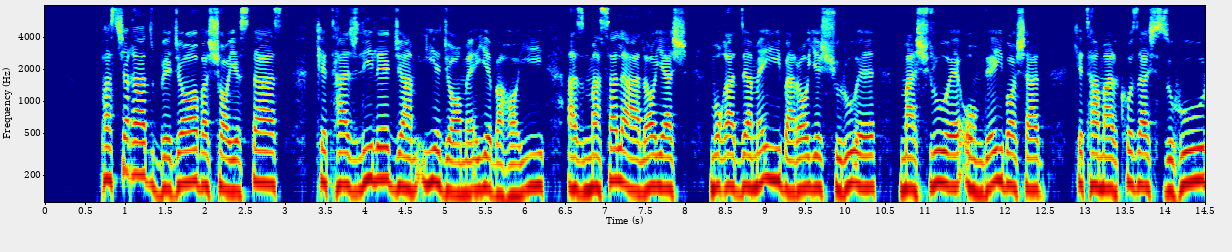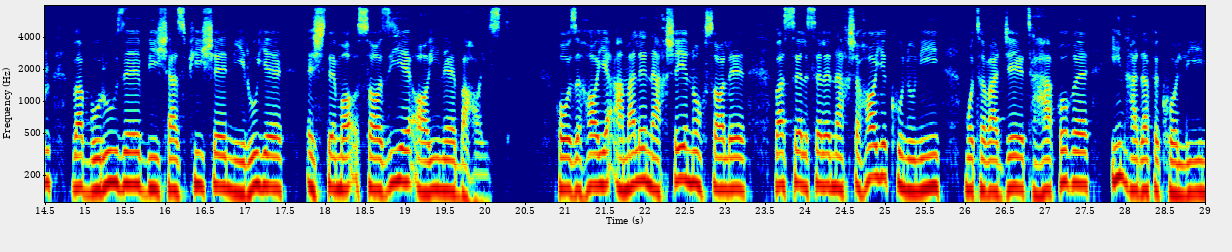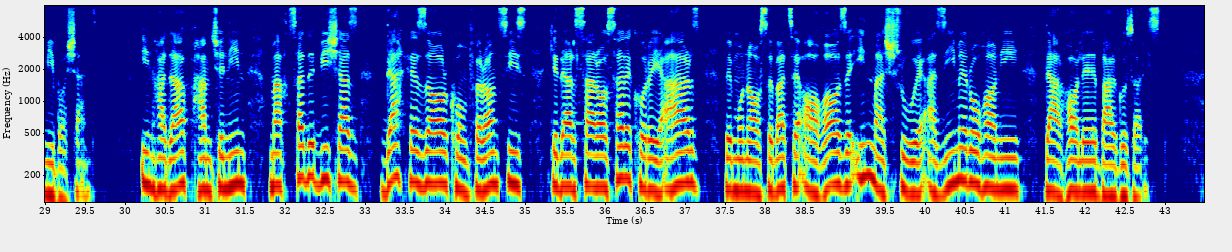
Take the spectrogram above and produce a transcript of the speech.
پس چقدر بجا و شایسته است که تجلیل جمعی جامعه بهایی از مثل علایش مقدمه برای شروع مشروع عمده باشد که تمرکزش ظهور و بروز بیش از پیش نیروی اجتماع سازی آین بهایی است. حوزه های عمل نقشه نه ساله و سلسله نقشه های کنونی متوجه تحقق این هدف کلی می باشند. این هدف همچنین مقصد بیش از ده هزار کنفرانسی است که در سراسر کره ارز به مناسبت آغاز این مشروع عظیم روحانی در حال برگزاری است.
